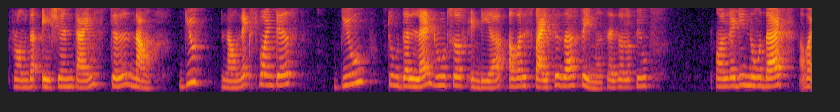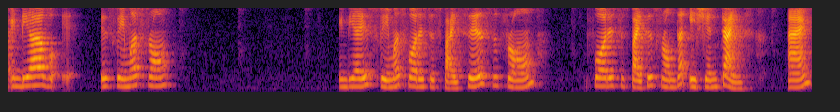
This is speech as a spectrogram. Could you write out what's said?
from the Asian times till now. Due now next point is due to the land routes of India, our spices are famous. As all of you already know that our India is famous from India is famous for its spices from for its spices from the Asian times and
